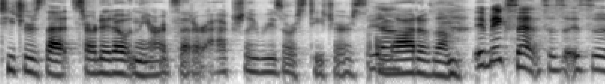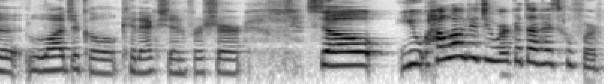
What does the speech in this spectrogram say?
teachers that started out in the arts that are actually resource teachers. Yeah. A lot of them. It makes sense. It's, it's a logical connection for sure. So you, how long did you work at that high school for?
